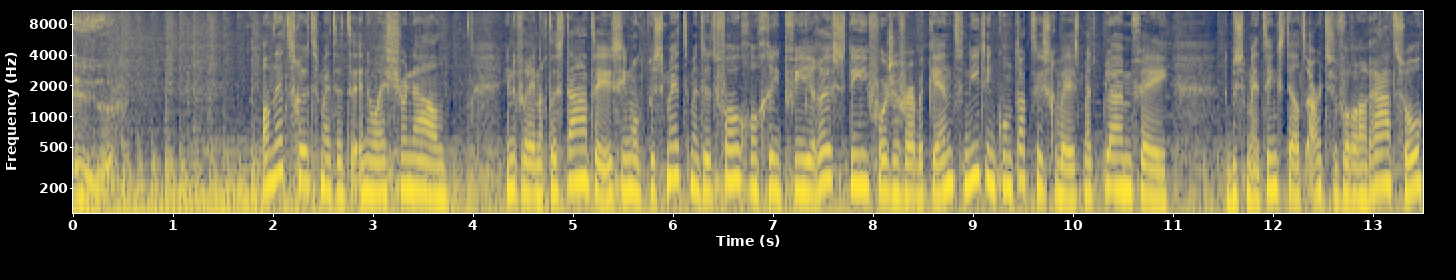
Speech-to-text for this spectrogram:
uur. Annette Schut met het NOS Journaal. In de Verenigde Staten is iemand besmet met het vogelgriepvirus... die, voor zover bekend, niet in contact is geweest met pluimvee. De besmetting stelt artsen voor een raadsel...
